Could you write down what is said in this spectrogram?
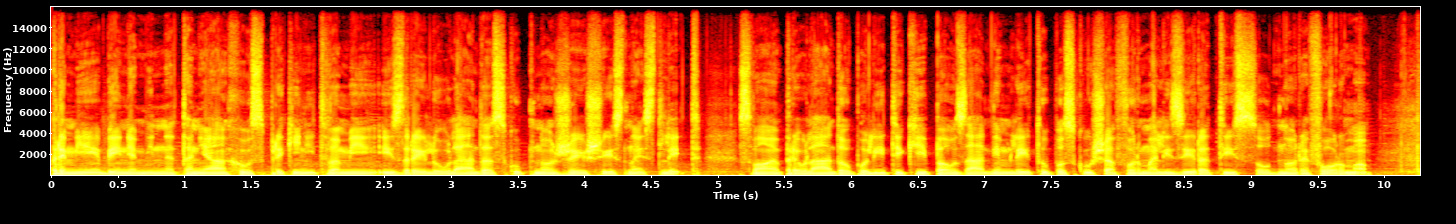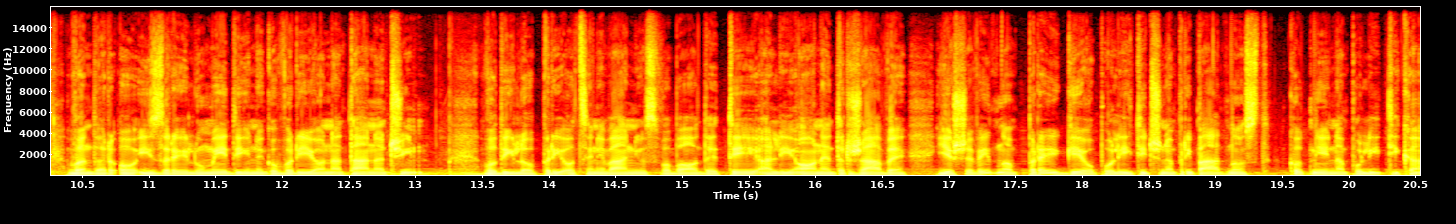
Premijer Benjamin Netanjahu s prekinitvami Izraelu vlada skupno že 16 let. Svojo prevlado v politiki pa v zadnjem letu poskuša formalizirati sodno reformo. Vendar o Izraelu mediji ne govorijo na ta način. Vodilo pri ocenjevanju svobode te ali one države je še vedno prej geopolitična pripadnost kot njena politika.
